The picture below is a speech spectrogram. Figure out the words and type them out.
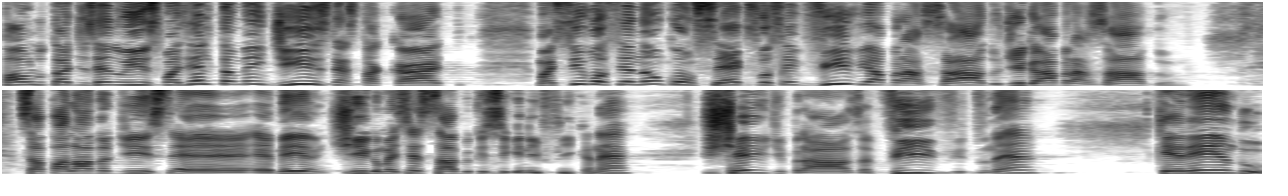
Paulo está dizendo isso, mas ele também diz nesta carta: mas se você não consegue, se você vive abrasado, diga abrasado essa palavra diz, é, é meio antiga, mas você sabe o que significa, né? Cheio de brasa, vívido, né? Querendo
